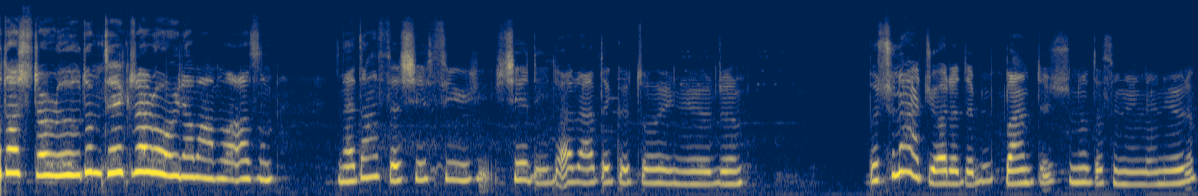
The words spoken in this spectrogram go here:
Arkadaşlar öldüm tekrar oynamam lazım. Nedense şey değil arada kötü oynuyorum. Boşuna harcıyor arada bir. Ben de şunu da sinirleniyorum.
